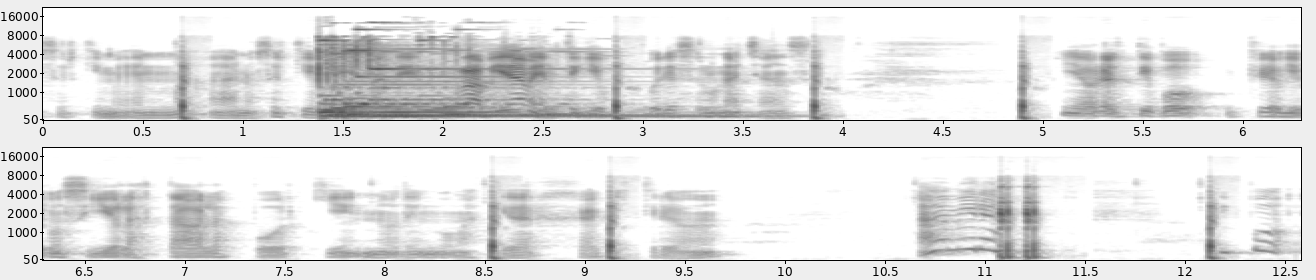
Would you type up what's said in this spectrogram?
No ser que me, a no ser que me mate rápidamente, que podría ser una chance. Y ahora el tipo creo que consiguió las tablas porque no tengo más que dar jaques, creo. ¿eh? Ah, mira. Tipo.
